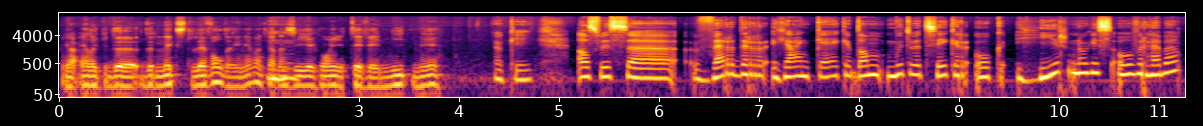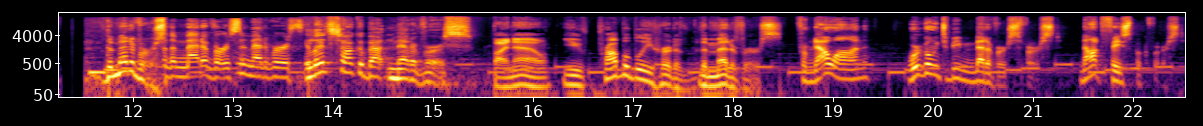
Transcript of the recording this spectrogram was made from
ja, eigenlijk de, de next level daarin. Hè? Want ja, dan mm -hmm. zie je gewoon je tv niet meer. Oké. Okay. Als we eens verder gaan kijken, dan moeten we het zeker ook hier nog eens over hebben. The metaverse. The metaverse. The metaverse. Let's talk about metaverse. By now, you've probably heard of the metaverse. From now on, we're going to be metaverse first not Facebook first.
